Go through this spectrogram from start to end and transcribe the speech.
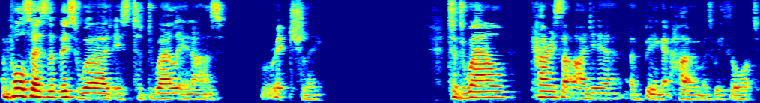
And Paul says that this word is to dwell in us richly. To dwell carries that idea of being at home, as we thought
